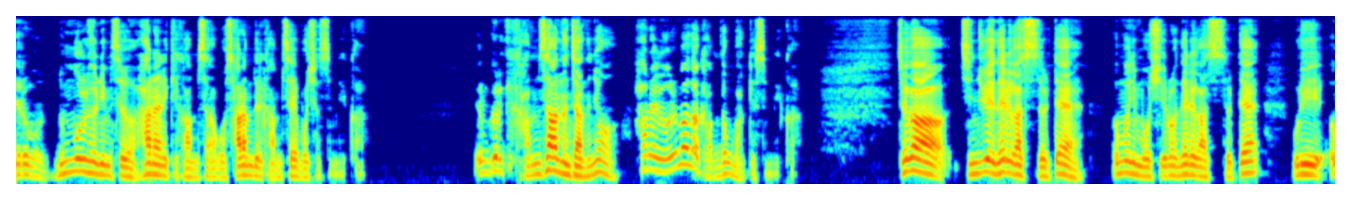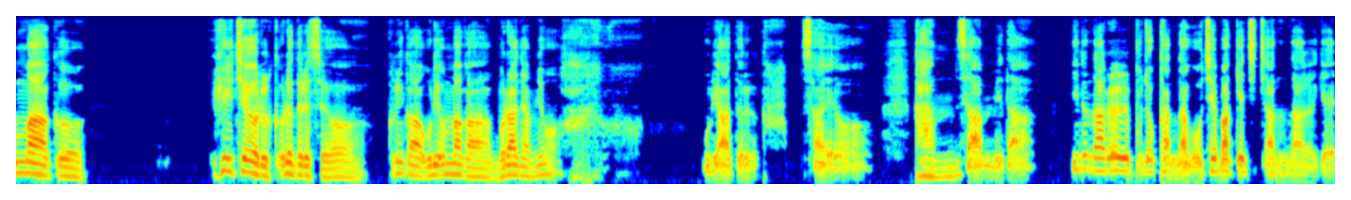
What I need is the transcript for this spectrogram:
여러분 눈물 흘리면서 하나님께 감사하고 사람들이 감사해 보셨습니까? 여러분 그렇게 감사하는 자는요 하나님 얼마나 감동받겠습니까? 제가 진주에 내려갔을 때 어머니 모시러 내려갔을 때 우리 엄마 그 휠체어를 끌어들였어요. 그러니까 우리 엄마가 뭐라냐면요. "아, 우리 아들 감사해요. 감사합니다. 이런 나를 부족한 다고 죄밖에 짓지 않은 나에게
